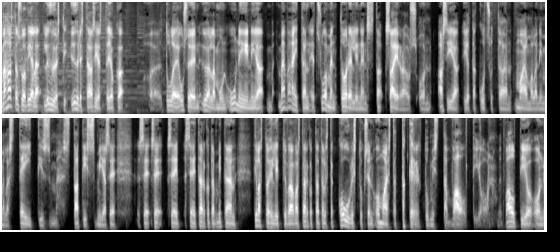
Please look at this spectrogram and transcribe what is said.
Mä haastan sua vielä lyhyesti yhdestä asiasta, joka tulee usein yöllä mun uniin ja mä väitän, että Suomen todellinen sta- sairaus on asia, jota kutsutaan maailmalla nimellä statism, statismi ja se, se, se, se, ei, se ei tarkoita mitään tilastoihin liittyvää, vaan se tarkoittaa tällaista kouristuksen omaista takertumista valtioon. Et valtio on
